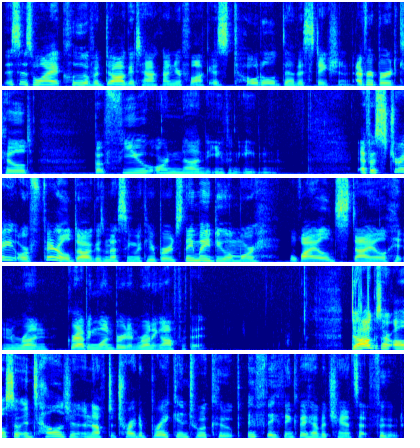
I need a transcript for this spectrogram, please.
This is why a clue of a dog attack on your flock is total devastation. Every bird killed, but few or none even eaten. If a stray or feral dog is messing with your birds, they may do a more wild style hit and run, grabbing one bird and running off with it. Dogs are also intelligent enough to try to break into a coop if they think they have a chance at food.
